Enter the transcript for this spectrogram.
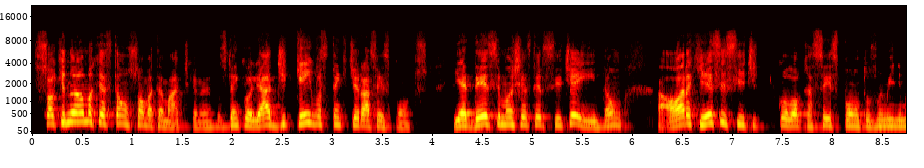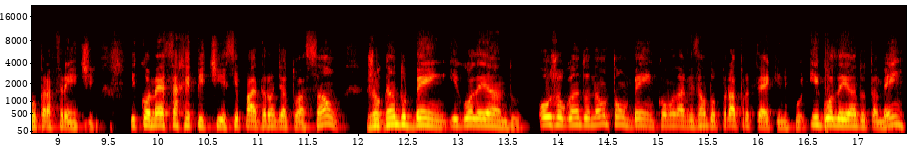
Só que não é uma questão só matemática, né? Você tem que olhar de quem você tem que tirar seis pontos. E é desse Manchester City aí. Então, a hora que esse City coloca seis pontos no mínimo para frente e começa a repetir esse padrão de atuação, jogando bem e goleando, ou jogando não tão bem como na visão do próprio técnico e goleando também,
